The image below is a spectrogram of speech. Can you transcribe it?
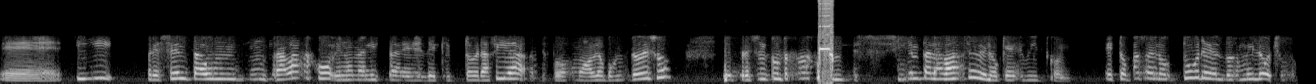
eh, y presenta un, trabajo en una lista de, criptografía, después vamos a hablar un poquito de eso, le presenta un trabajo donde sienta la base de lo que es Bitcoin. Esto pasa en octubre del 2008,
